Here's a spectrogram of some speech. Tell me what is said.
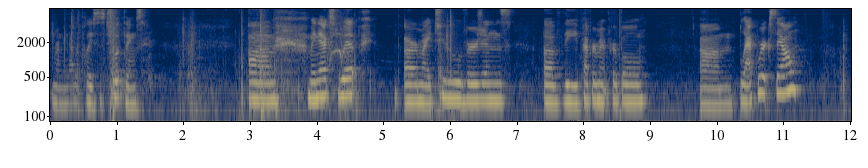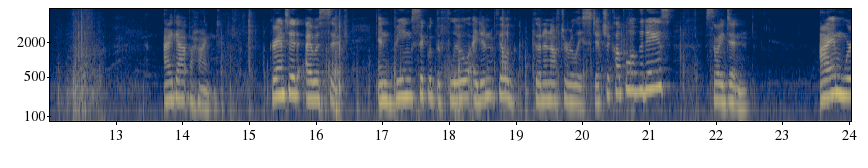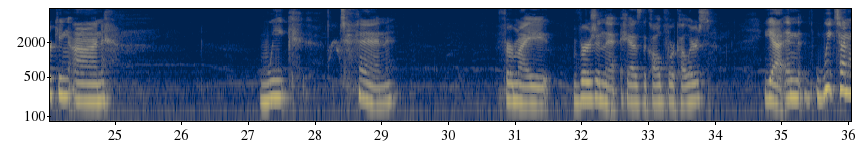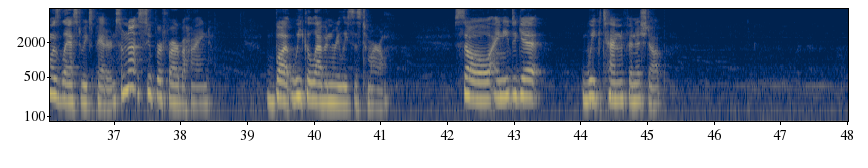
Running out of places to put things. Um, my next whip are my two versions of the Peppermint Purple um, Blackwork SAL. I got behind. Granted, I was sick, and being sick with the flu, I didn't feel good enough to really stitch a couple of the days, so I didn't. I am working on week 10 for my version that has the called for colors. Yeah, and week 10 was last week's pattern, so I'm not super far behind. But week 11 releases tomorrow. So I need to get week 10 finished up.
